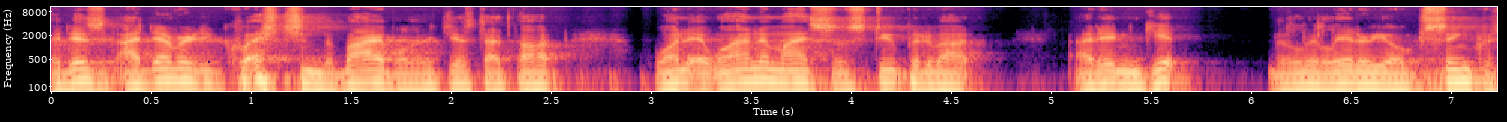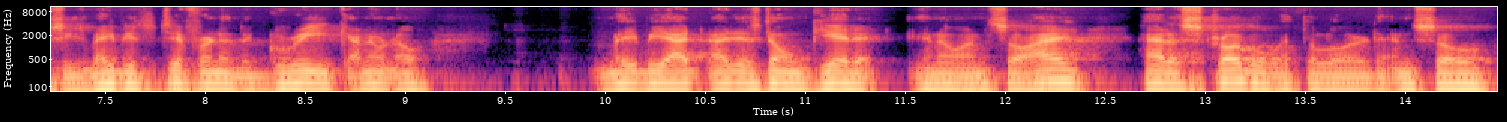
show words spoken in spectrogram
It is, I never did question the Bible. It's just, I thought, what, why am I so stupid about, I didn't get the little idiosyncrasies. Maybe it's different in the Greek. I don't know. Maybe I, I just don't get it, you know. And so I had a struggle with the Lord. And so,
